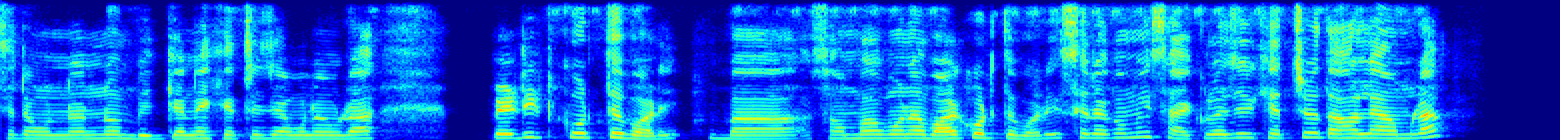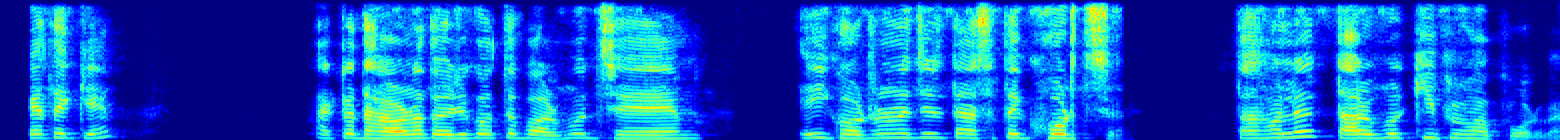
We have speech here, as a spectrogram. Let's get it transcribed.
সেটা অন্যান্য বিজ্ঞানের ক্ষেত্রে যেমন আমরা প্রেডিক্ট করতে পারি বা সম্ভাবনা বার করতে পারি, সেরকমই সাইকোলজির ক্ষেত্রেও তাহলে আমরা আগে থেকে একটা ধারণা তৈরি করতে পারব যে এই ঘটনা যে তার সাথে ঘটছে, তাহলে তার উপর কী প্রভাব পড়বে?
